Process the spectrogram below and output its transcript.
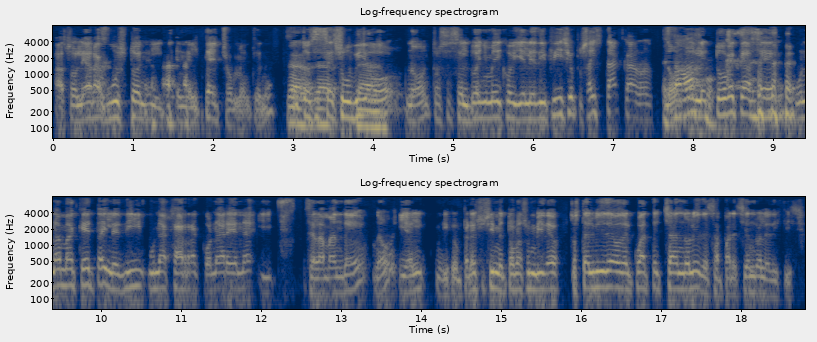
asolear a gusto en el, en el techo, ¿me entiendes? Entonces se subió, ¿no? Entonces el dueño me dijo, ¿y el edificio? Pues ahí está, cabrón. no, le tuve que hacer una maqueta y le di una jarra con arena y se la mandé, ¿no? Y él dijo, pero eso sí me tomas un video. Entonces está el video del cuate echándole y desapareciendo el edificio.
